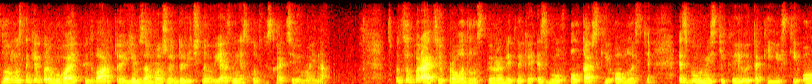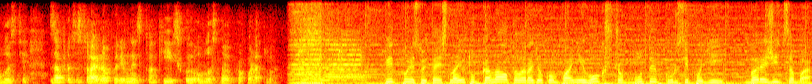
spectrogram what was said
Зловмисники перебувають під вартою, їм загрожує довічне ув'язнення з конфіскацією майна. Спецоперацію проводили співробітники СБУ в Полтавській області, СБУ в місті Києві та Київській області за процесуального керівництва Київської обласної прокуратури. Підписуйтесь на Ютуб канал телерадіокомпанії ГОК, щоб бути в курсі подій. Бережіть себе,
